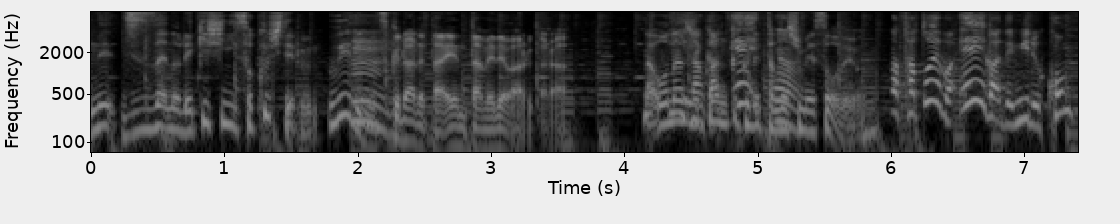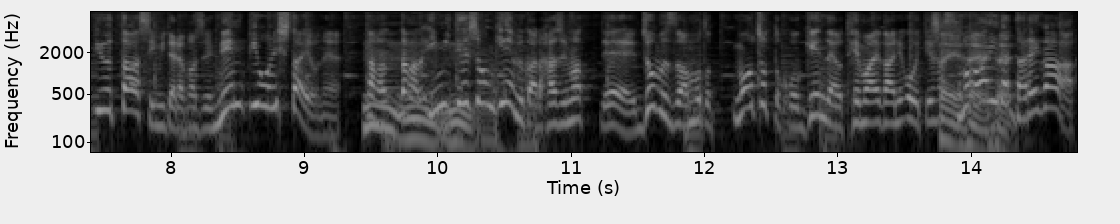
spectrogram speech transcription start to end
ね、実在の歴史に即してる上で作られたエンタメではあるから、だから同じ感覚で楽しめそうだよ。ねまあ例えば映画で見るコンピューター誌みたいな感じで年表にしたいよね。だからだからイミテーションゲームから始まってジョブズはもっともうちょっとこう現代を手前側に置いてその間誰が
